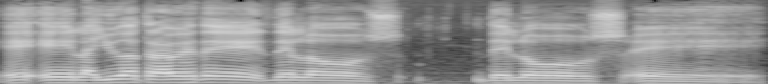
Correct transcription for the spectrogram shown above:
eh, eh, la ayuda a través de, de los de los eh,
